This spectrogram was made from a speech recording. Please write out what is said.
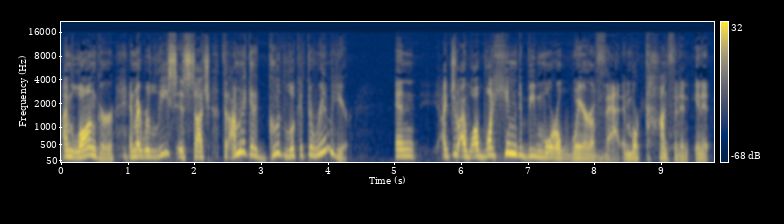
I'm longer, and my release is such that I'm going to get a good look at the rim here. And I just I want him to be more aware of that and more confident in it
